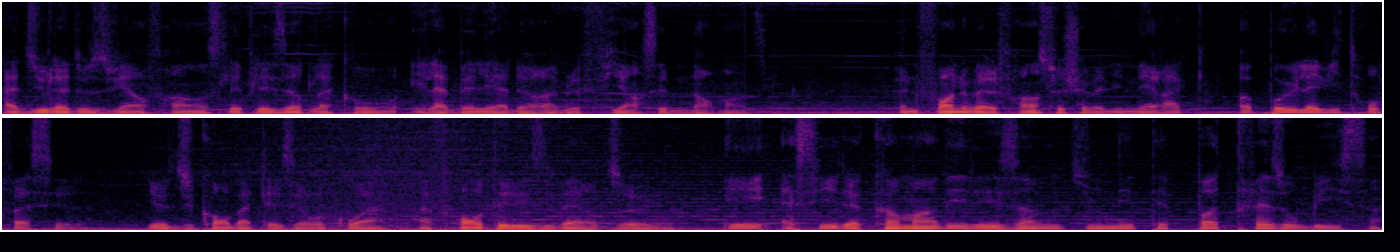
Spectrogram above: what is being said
Adieu la douce vie en France, les plaisirs de la cour et la belle et adorable fiancée de Normandie. Une fois en Nouvelle-France, le chevalier de Nérac n'a pas eu la vie trop facile. Il a dû combattre les Iroquois, affronter les hivers durs et essayer de commander des hommes qui n'étaient pas très obéissants,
